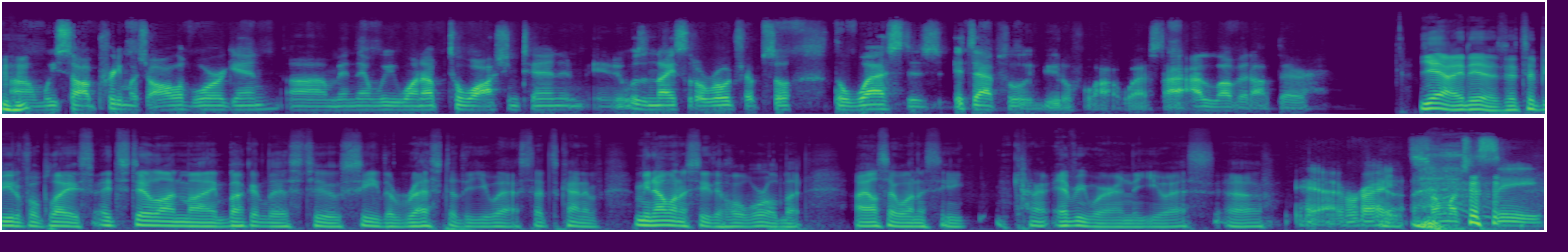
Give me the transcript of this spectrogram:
Mhm. Um, we saw pretty much all of Oregon, um, and then we went up to Washington, and, and it was a nice little road trip. So the West is it's absolutely beautiful out west. I, I love it out there. Yeah, it is. It's a beautiful place. It's still on my bucket list to see the rest of the U.S. That's kind of, I mean, I want to see the whole world, but I also want to see kind of everywhere in the U.S. Uh, Yeah, right. Yeah. So much to see.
